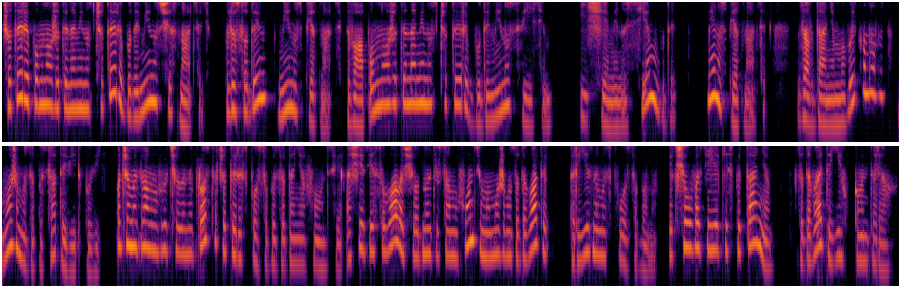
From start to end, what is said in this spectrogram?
4 помножити на мінус 4 буде мінус 16, плюс 1 – мінус 15. 2 помножити на мінус 4 буде мінус 8. І ще мінус 7 буде мінус 15. Завдання ми виконали, можемо записати відповідь. Отже, ми з вами вивчили не просто 4 способи задання функції, а ще з'ясували, що одну і ту саму функцію ми можемо задавати різними способами. Якщо у вас є якісь питання, задавайте їх у коментарях.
